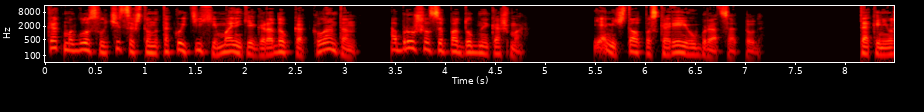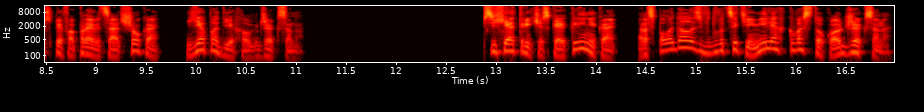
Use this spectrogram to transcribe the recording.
Как могло случиться, что на такой тихий маленький городок, как Клантон, обрушился подобный кошмар? Я мечтал поскорее убраться оттуда. Так и не успев оправиться от шока, я подъехал к Джексону. Психиатрическая клиника располагалась в 20 милях к востоку от Джексона.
